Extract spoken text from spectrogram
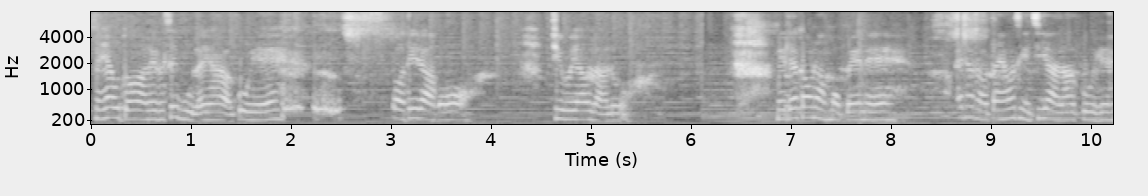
ဇက်ရောက်တော့လည်းစိတ်ပူလိုက်ရတာကိုရဲ့တော်သေးတာပေါ့ ជីဝရောက်လာလို့နေလည်းကောင်းတာမဟုတ်ပဲနဲ့အဲ့တော့တော့တန်ရုံးစင်ကြည့်ရလားကိုရဲ့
